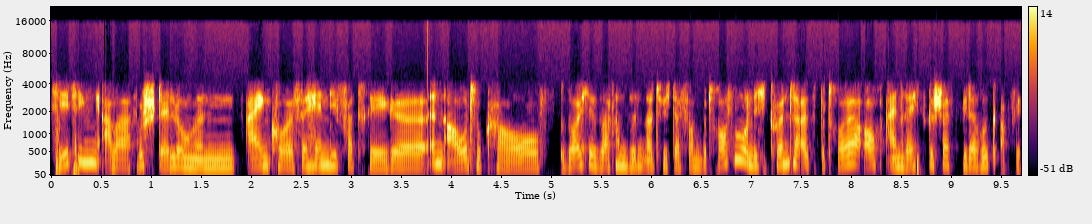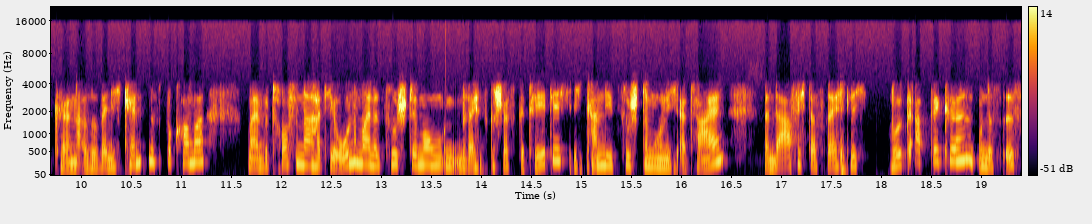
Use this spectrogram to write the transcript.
tätigen, aber Bestellungen, Einkäufe, Handyverträge, ein Autokauf, solche Sachen sind natürlich davon betroffen und ich könnte als Betreuer auch ein Rechtsgeschäft wieder rückabwickeln. Also wenn ich Kenntnis bekomme, mein Betroffener hat hier ohne meine Zustimmung ein Rechtsgeschäft getätigt, ich kann die Zustimmung nicht erteilen, dann darf ich das rechtlich rückabwickeln und es ist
